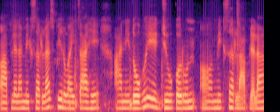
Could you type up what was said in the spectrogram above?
आपल्याला मिक्सरलाच फिरवायचा आहे. आणि दोघं एकजीव करून मिक्सरला आपल्याला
